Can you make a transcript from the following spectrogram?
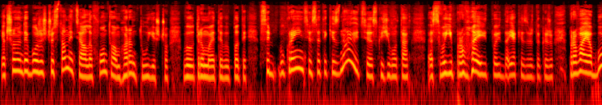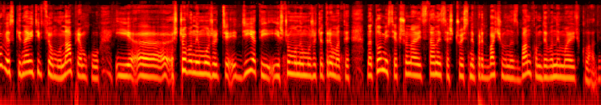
якщо не дай Боже щось станеться, але фонд вам гарантує, що ви отримаєте виплати. Все українці все таки знають, е, скажімо так, е, свої права і відповіда, як я завжди кажу, права і обов'язки навіть і в цьому напрямку, і е, що вони можуть діяти, і що вони можуть отримати натомість, якщо навіть станеться щось непередбачуване з банком, де вони мають вклади.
